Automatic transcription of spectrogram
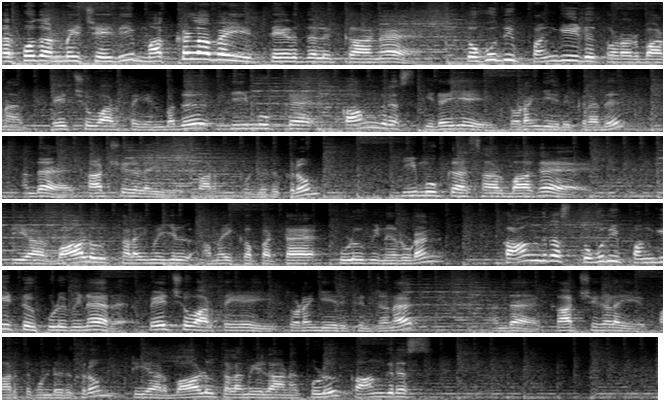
தற்போது அண்மை செய்தி மக்களவை தேர்தலுக்கான தொகுதி பங்கீடு தொடர்பான பேச்சுவார்த்தை என்பது திமுக காங்கிரஸ் இடையே தொடங்கி இருக்கிறது அந்த காட்சிகளை பார்த்து கொண்டிருக்கிறோம். திமுக சார்பாக டி ஆர் பாலு தலைமையில் அமைக்கப்பட்ட குழுவினருடன் காங்கிரஸ் தொகுதி பங்கீட்டு குழுவினர் பேச்சுவார்த்தையை தொடங்கி இருக்கின்றனர் அந்த காட்சிகளை பார்த்து கொண்டிருக்கிறோம். டி ஆர் பாலு தலைமையிலான குழு காங்கிரஸ்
